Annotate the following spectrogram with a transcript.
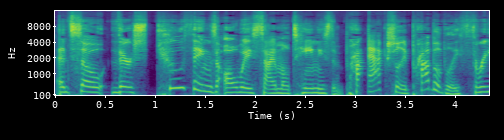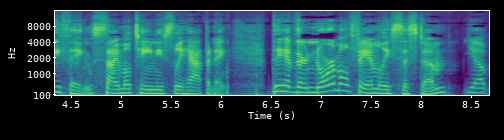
And so there's two things always simultaneously, pro- actually, probably three things simultaneously happening. They have their normal family system, Yep.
